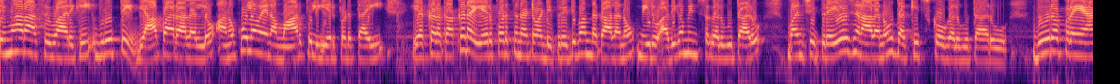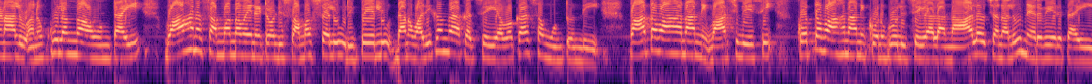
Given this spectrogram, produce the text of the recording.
సింహరాశి వారికి వృత్తి వ్యాపారాలలో అనుకూలమైన మార్పులు ఏర్పడతాయి. ఎక్కడికక్కడ ఏర్పడుతున్నటువంటి ప్రతిబంధకాలను మీరు అధిగమించగలుగుతారు. మంచి ప్రయోజనాలను దక్కించుకోగలుగుతారు. దూర ప్రయాణాలు అనుకూలంగా ఉంటాయి. వాహన సంబంధమైనటువంటి సమస్యలు రిపేర్లు ధనం అధికంగా ఖర్చు అయ్యే అవకాశం ఉంటుంది. పాత వాహనాన్ని మార్చివేసి కొత్త వాహనాన్ని కొనుగోలు చేయాలన్న ఆలోచనలు నెరవేరుతాయి.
